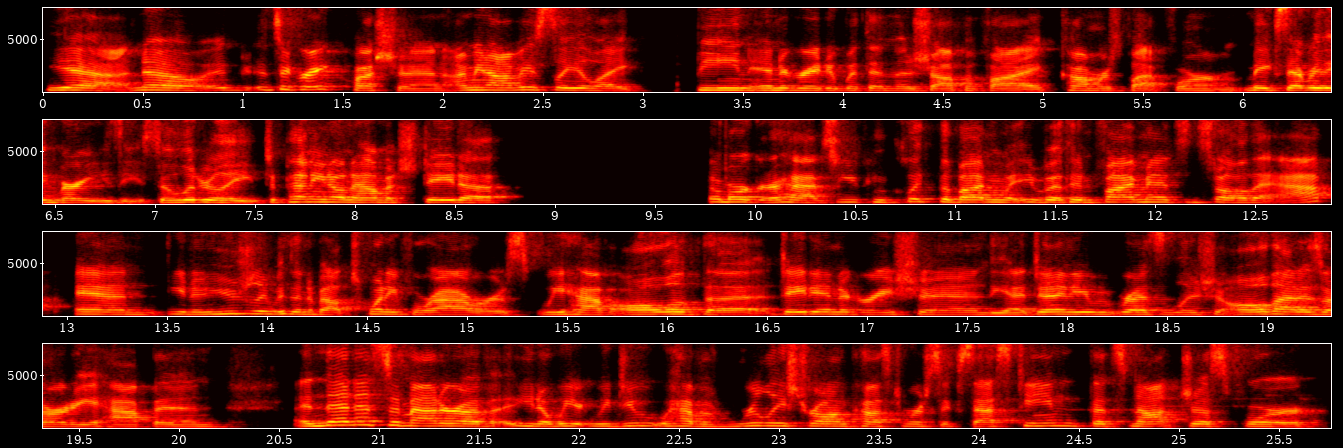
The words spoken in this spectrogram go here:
Yeah, no, it, it's a great question. I mean, obviously, like being integrated within the Shopify commerce platform makes everything very easy. So literally, depending on how much data a marketer has. You can click the button within five minutes, install the app, and you know usually within about 24 hours, we have all of the data integration, the identity resolution, all that has already happened. And then it's a matter of you know we we do have a really strong customer success team that's not just for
